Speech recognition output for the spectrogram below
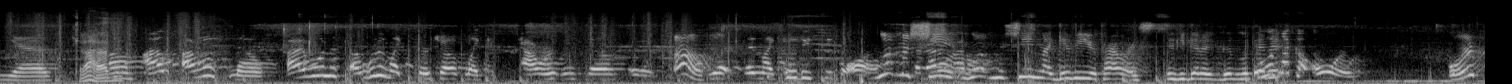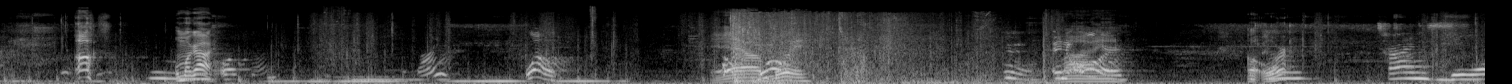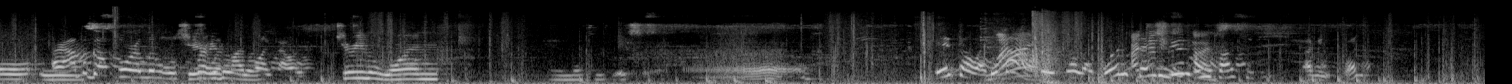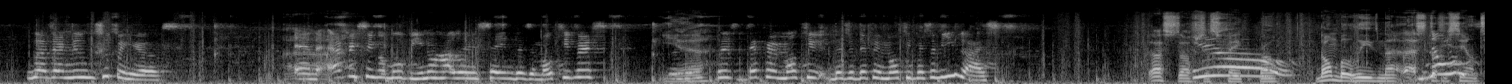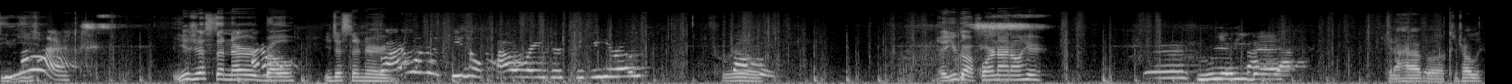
yes. Can I have Um, it? I, I don't know. I wanna, I wanna like search up like powers and stuff, and, Oh, what, and like who these people are. what But I don't- I machine? don't- What machine like give you your powers? Did you get a good look It at it? it? like an orb. Orb? Oh, oh my god. Whoa. Yeah, boy. An My- orb. A or? Times zero is Alright, I'm gonna go for a little sprint Carry with the my one. flying carry the one. And what is this? Uh, It felt like Wow. nine. It felt like one I just second, realized. I mean, what? You guys are new superheroes. And every single movie, you know how they're saying there's a multiverse? Yeah. There's different multi. There's a different multiverse of you guys. That stuff's just fake, bro. Don't believe none of that stuff you see on it's TV. Not. You're just a nerd, bro. You're just a Bro, nerd. I don't want to see no Power Ranger superheroes. For real. Oh, you got Fortnite on here? Mm, Really bad. Can I have a controller?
